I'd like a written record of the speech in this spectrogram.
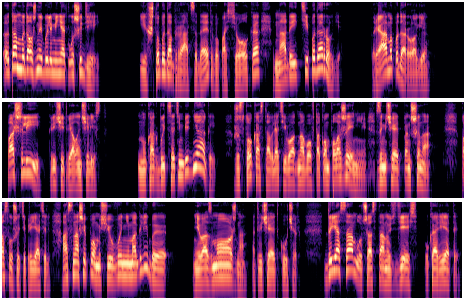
там мы должны были менять лошадей. И чтобы добраться до этого поселка, надо идти по дороге. Прямо по дороге. «Пошли!» — кричит виолончелист. «Ну как быть с этим беднягой? Жестоко оставлять его одного в таком положении», — замечает Пеншина. «Послушайте, приятель, а с нашей помощью вы не могли бы...» «Невозможно», — отвечает кучер. «Да я сам лучше останусь здесь, у кареты.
